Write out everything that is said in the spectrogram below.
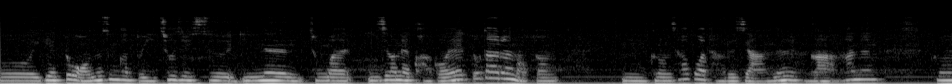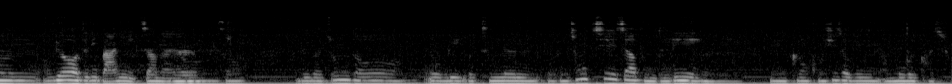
어, 이게 또 어느 순간 또 잊혀질 수 있는 정말 이전의 과거에 또 다른 어떤 음, 그런 사고와 다르지 않을까 하는 그런 우려들이 많이 있잖아요. 그래서 우리가 좀 더 우리 이거 듣는 모든 청취자분들이 네, 그런 거시적인 안목을 가지고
